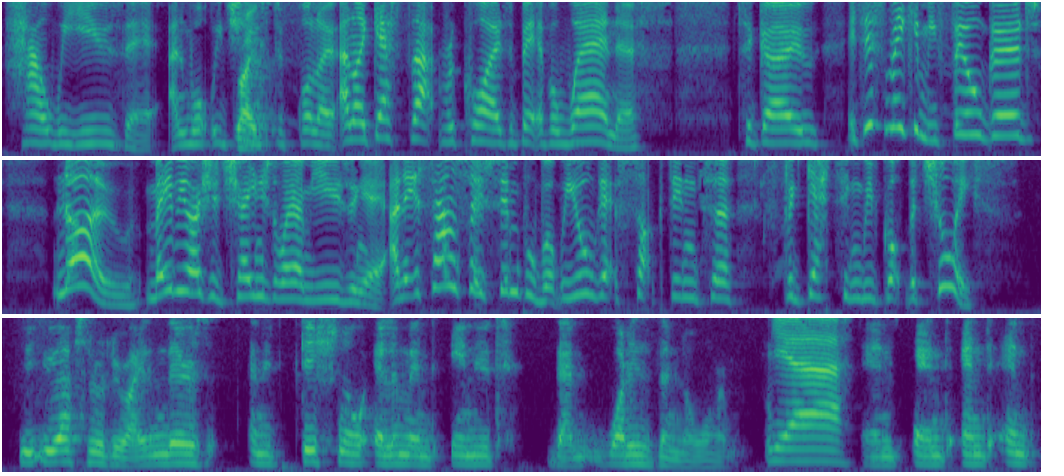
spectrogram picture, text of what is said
how we use it and what we choose right. to follow. And I guess that requires a bit of awareness to go, is this making me feel good? No, maybe I should change the way I'm using it. And it sounds so simple, but we all get sucked into forgetting we've got the choice. You're absolutely right. And there's an additional element in it that what is the norm? Yeah. And and and and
